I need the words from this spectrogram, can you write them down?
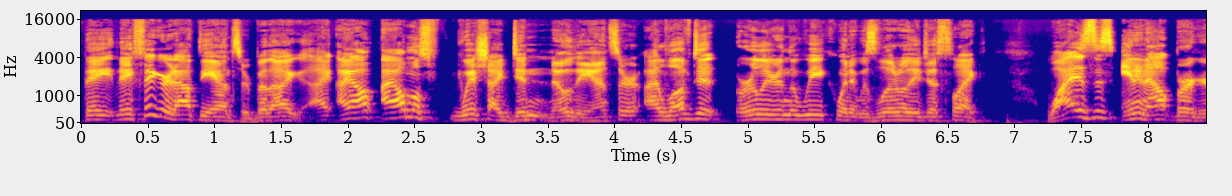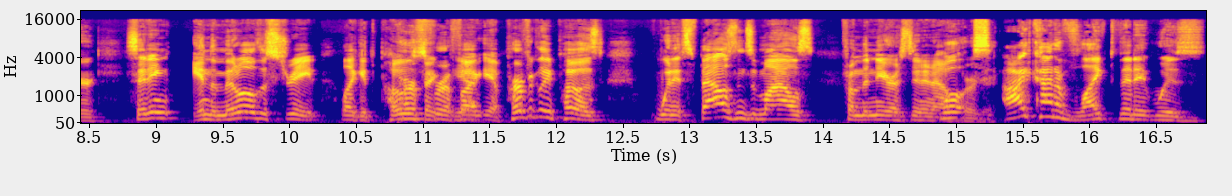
they they figured out the answer, but I, I I I almost wish I didn't know the answer. I loved it earlier in the week when it was literally just like. Why is this In-N-Out burger sitting in the middle of the street like it's posed Perfect, for a yeah. fuck, yeah, perfectly posed when it's thousands of miles from the nearest In-N-Out Well, burger? I kind of liked that it was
